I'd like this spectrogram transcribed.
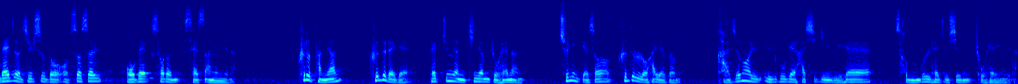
맺어질 수도 없었을 533쌍입니다. 그렇다면 그들에게 100주년 기념 교회는 주님께서 그들로 하여금 가정을 일구게 하시기 위해 선물해 주신 교회입니다.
